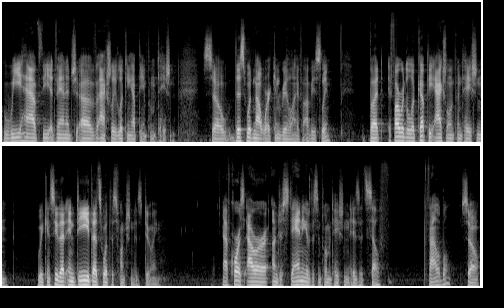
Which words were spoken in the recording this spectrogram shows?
we have the advantage of actually looking up the implementation. So this would not work in real life, obviously. But if I were to look up the actual implementation, we can see that indeed that's what this function is doing. Now, of course, our understanding of this implementation is itself fallible. So,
